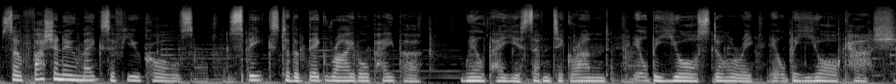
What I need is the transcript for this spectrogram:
So Fashanu makes a few calls, speaks to the big rival paper. We'll pay you 70 grand. It'll be your story. It'll be your cash.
